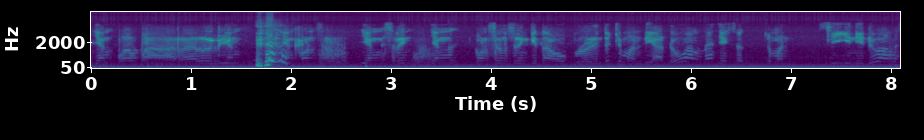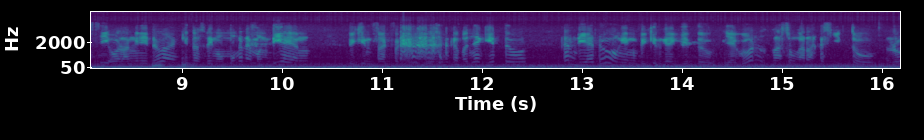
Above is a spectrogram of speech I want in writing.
yang Wah parah lu yang ding. yang concern yang sering yang concern sering kita obrolin itu cuman dia doang kan jadi cuman si ini doang si orang ini doang yang kita sering ngomongin emang dia yang bikin fake fake depression, katanya gitu kan dia doang yang bikin kayak gitu. Ya gue langsung ngarah ke situ. Lu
